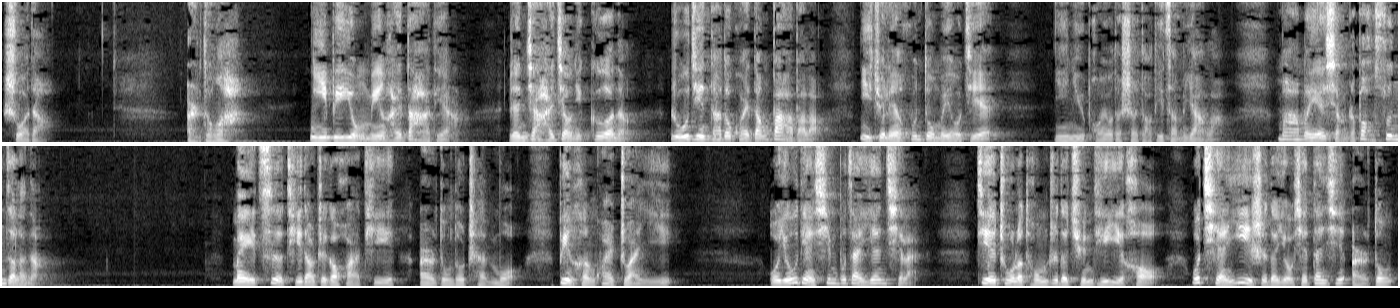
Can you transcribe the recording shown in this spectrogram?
说道：“尔东啊，你比永明还大点儿，人家还叫你哥呢。如今他都快当爸爸了，你却连婚都没有结。你女朋友的事到底怎么样了？妈妈也想着抱孙子了呢。”每次提到这个话题，尔东都沉默，并很快转移。我有点心不在焉起来。接触了同志的群体以后，我潜意识的有些担心尔东，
